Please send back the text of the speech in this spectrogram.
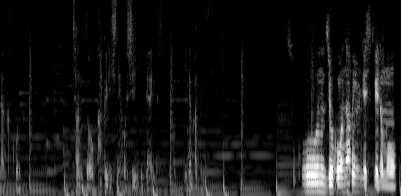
なんかこう、ちゃんと隔離してほしいみたいな人とかいなかったんですか？そこの情報はないんですけども、確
